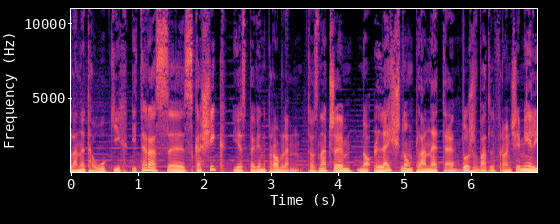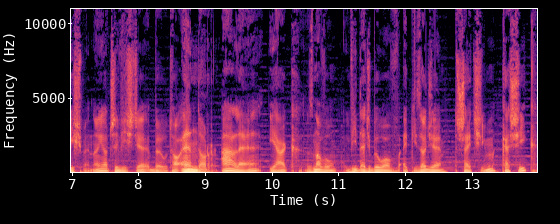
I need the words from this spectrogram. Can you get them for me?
planeta Łukich. I teraz e, z Kasik jest pewien problem. To znaczy, no, leśną planetę już w Battlefroncie mieliśmy. No i oczywiście był to Endor. Ale jak znowu widać było w epizodzie trzecim, Kasik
